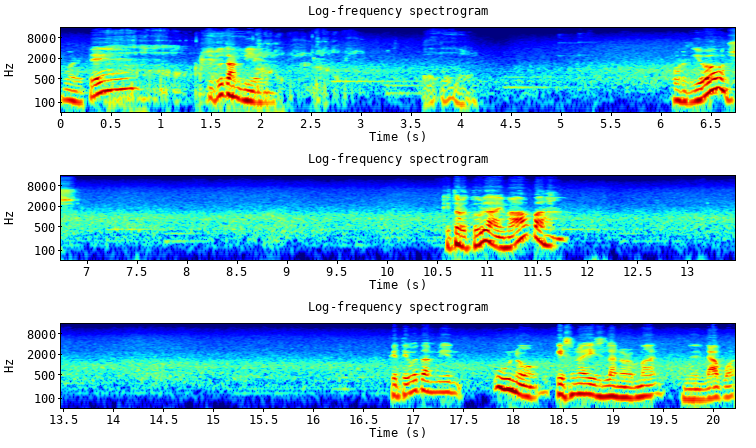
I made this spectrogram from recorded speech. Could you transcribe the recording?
Muerte. Y tú también. Por Dios. ¡Qué tortura de mapa! Que tengo también uno, que es una isla normal, en el agua,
